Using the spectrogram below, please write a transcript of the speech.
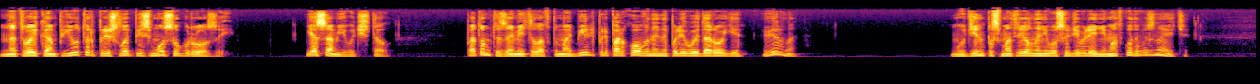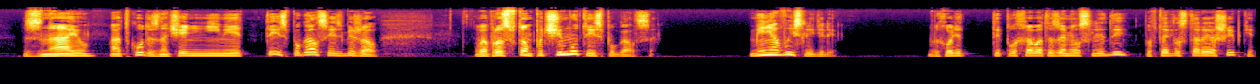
«На твой компьютер пришло письмо с угрозой. Я сам его читал. Потом ты заметил автомобиль, припаркованный на полевой дороге. Верно?» Мудин посмотрел на него с удивлением. «Откуда вы знаете?» «Знаю. Откуда? Значения не имеет. Ты испугался и сбежал. Вопрос в том, почему ты испугался?» «Меня выследили». «Выходит, ты плоховато замел следы, повторил старые ошибки?»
